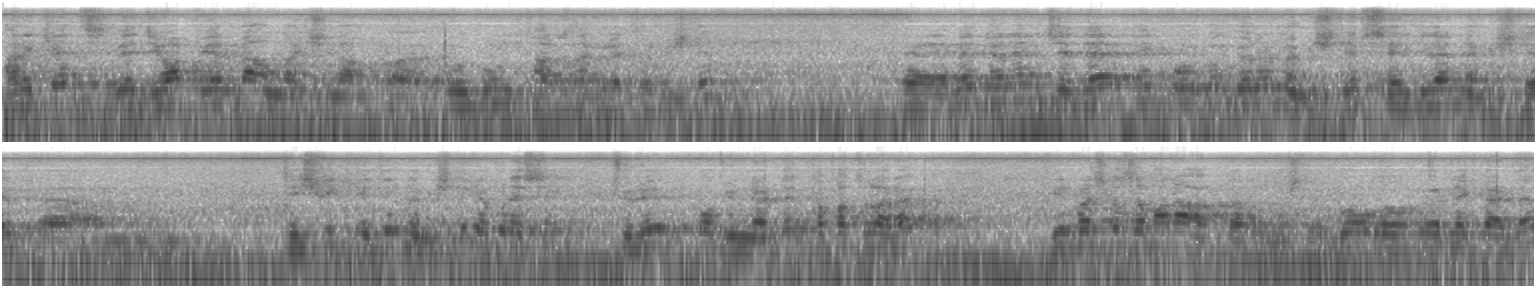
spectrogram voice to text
hareket ve cevap verme anlayışına e, uygun tarzda üretilmiştir. E, ve dönemce de pek uygun görülmemiştir, sergilenmemiştir, e, teşvik edilmemiştir ve bu resim türü o günlerde kapatılarak bir başka zamana aktarılmıştır. Bu örneklerden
